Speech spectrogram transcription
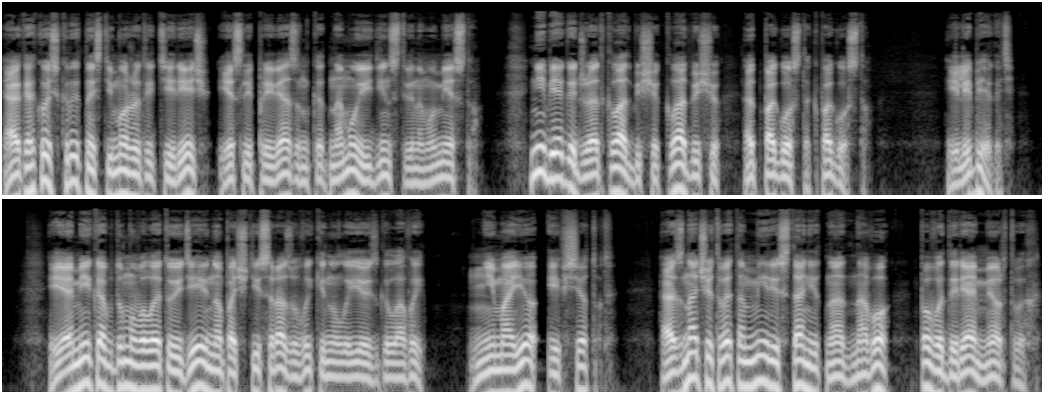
О какой скрытности может идти речь, если привязан к одному единственному месту? Не бегать же от кладбища к кладбищу, от погоста к погосту. Или бегать. Я миг обдумывал эту идею, но почти сразу выкинул ее из головы. Не мое и все тут. А значит, в этом мире станет на одного поводыря мертвых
